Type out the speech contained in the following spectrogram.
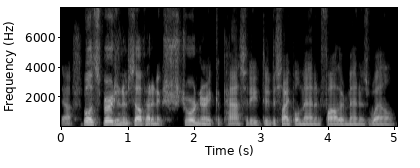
Yeah. Well, Spurgeon himself had an extraordinary capacity to disciple men and father men as well.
